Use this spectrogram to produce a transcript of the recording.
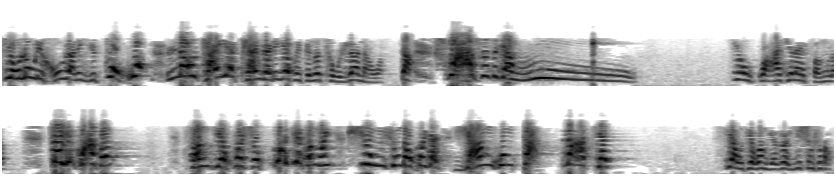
绣楼里后院里一着火，老天爷偏边的也会跟着凑热闹啊！咋？唰时之间，呜，就刮起来风了。这一刮风。风借火势，火借风威，熊熊的火焰，阳红半拉天。小姐王月娥一声说道：“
